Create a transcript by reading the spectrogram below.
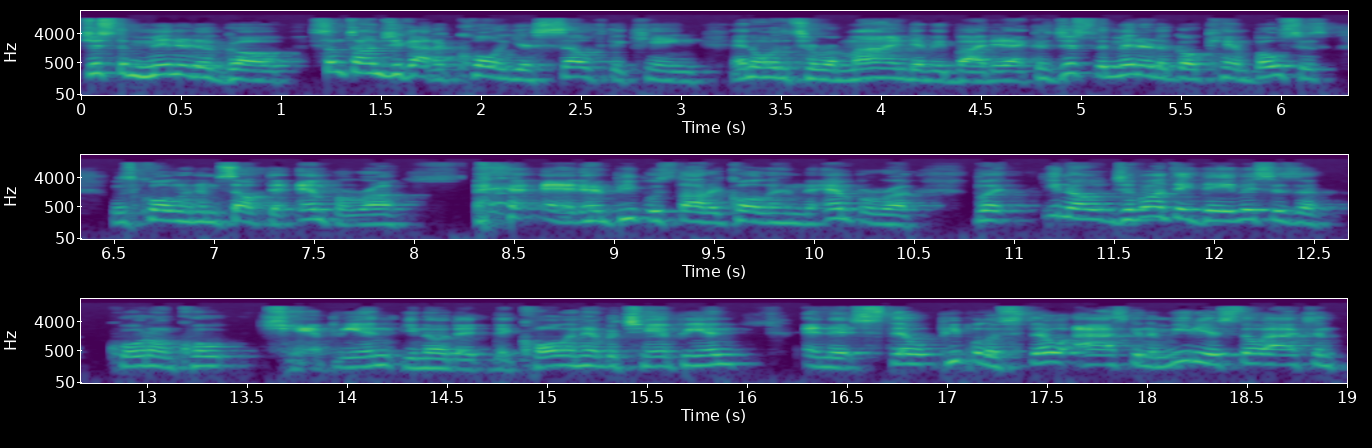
Just a minute ago, sometimes you got to call yourself the king in order to remind everybody that. Because just a minute ago, Kambosos was calling himself the emperor, and, and people started calling him the emperor. But you know, Gervonta Davis is a quote unquote champion. You know, they, they're calling him a champion, and it's still people are still asking, the media is still asking,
